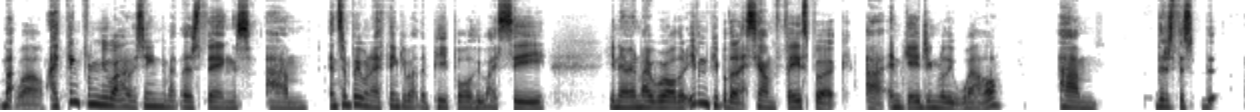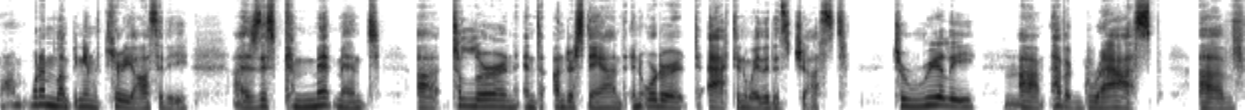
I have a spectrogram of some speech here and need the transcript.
But Wow. I think for me, while I was thinking about those things, um, and simply when I think about the people who I see, you know, in my world, or even the people that I see on Facebook uh, engaging really well, um, there's this, the, what I'm lumping in with curiosity uh, is this commitment uh, to learn and to understand in order to act in a way that is just, to really Hmm. um, have a grasp of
